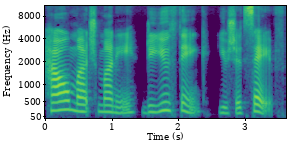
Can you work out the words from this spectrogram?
How much money do you think you should save?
